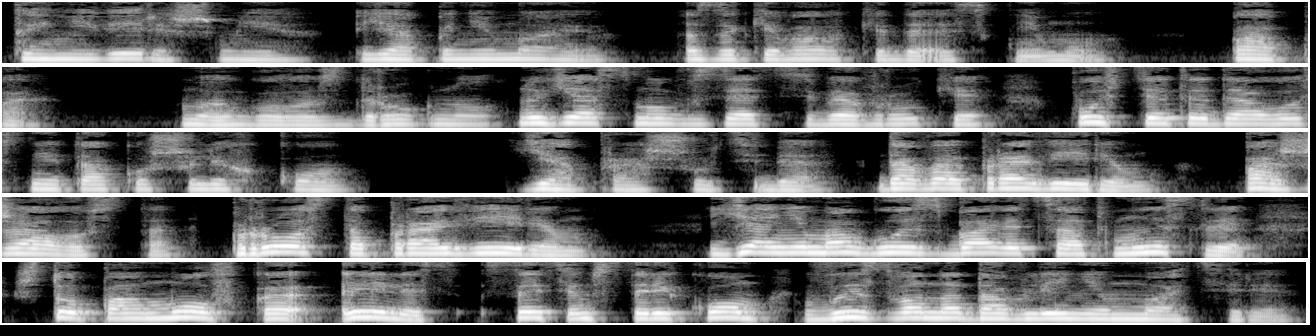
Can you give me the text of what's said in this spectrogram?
«Ты не веришь мне, я понимаю», – закивал, кидаясь к нему. «Папа». Мой голос дрогнул, но я смог взять себя в руки, пусть это далось не так уж и легко. «Я прошу тебя, давай проверим, пожалуйста, просто проверим», я не могу избавиться от мысли, что помолвка Элис с этим стариком вызвана давлением матери.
